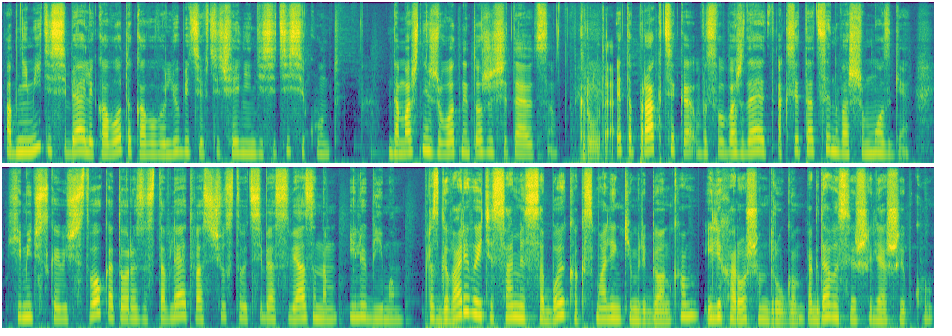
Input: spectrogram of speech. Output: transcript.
Обнимите себя или кого-то, кого вы любите в течение 10 секунд. Домашние животные тоже считаются. Круто. Эта практика высвобождает окситоцин в вашем мозге, химическое вещество, которое заставляет вас чувствовать себя связанным и любимым. Разговаривайте сами с собой, как с маленьким ребенком или хорошим другом, когда вы совершили ошибку.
